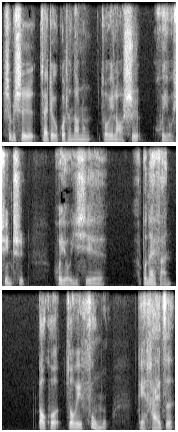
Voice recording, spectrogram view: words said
是不是在这个过程当中，作为老师会有训斥，会有一些不耐烦，包括作为父母给孩子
